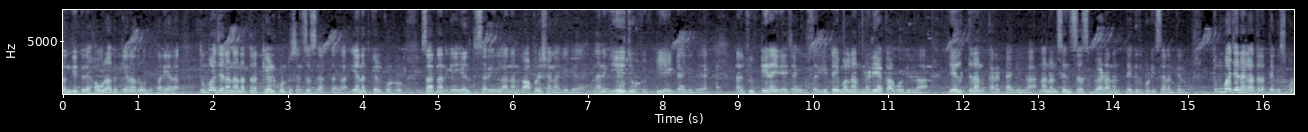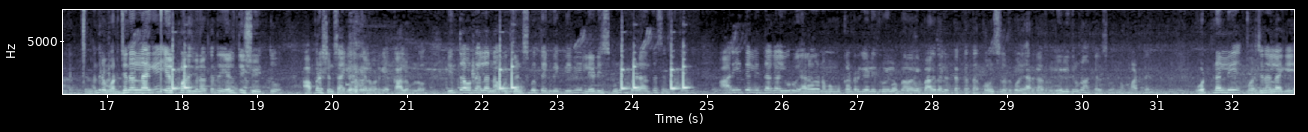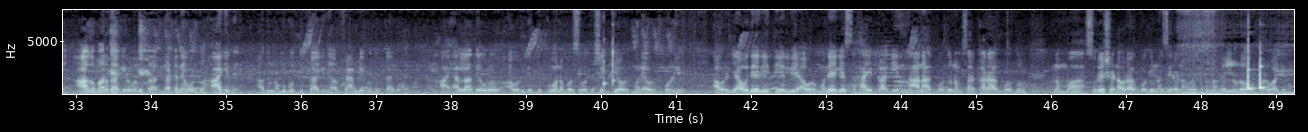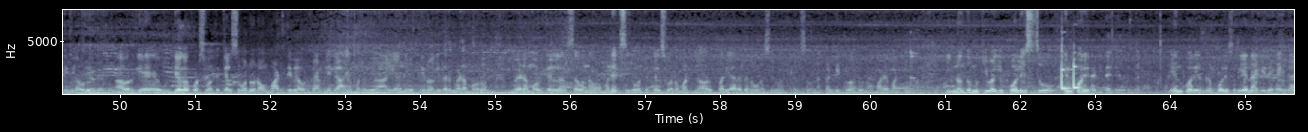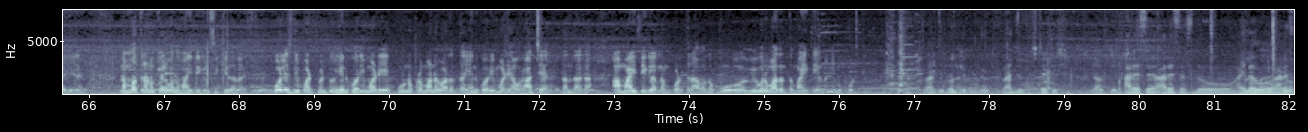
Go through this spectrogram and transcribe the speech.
ತಂದಿದ್ದರೆ ಅವರು ಅದಕ್ಕೆ ಏನಾದರೂ ಒಂದು ಪರಿಹಾರ. ತುಂಬ ಜನ ನನ್ನ ಹತ್ರ ಕೇಳ್ಕೊಂಡ್ರು ಸೆನ್ಸಸ್ಗೆ ಹಾಕಿದಾಗ. ಏನಂತ ಕೇಳ್ಕೊಂಡ್ರು? ಸರ್, ನನಗೆ ಹೆಲ್ತ್ ಸರಿ ಇಲ್ಲ, ನನಗೆ ಆಪ್ರೇಷನ್ ಆಗಿದೆ, ನನಗೆ ಏಜು ಫಿಫ್ಟಿ ಏಯ್ಟ್ ಆಗಿದೆ ನನಗೆ ಫಿಫ್ಟಿ ನೈನ್ ಏಜ್ ಆಗಿದೆ ಸರ್ ಈ ಟೈಮಲ್ಲಿ ನಾನು ನಡೆಯೋಕ್ಕಾಗೋದಿಲ್ಲ ಹೆಲ್ತ್ ನನಗೆ ಕರೆಕ್ಟ್ ಆಗಿಲ್ಲ ನನ್ನ ಸೆನ್ಸಸ್ ಬೇಡ, ನಾನು ತೆಗೆದುಬಿಡಿ ಸರ್ ಅಂತೇಳಿ ತುಂಬ ಜನಕ್ಕೆ ಆ ಥರ ತೆಗೆಸ್ಕೊಟ್ಟೆ. ಅಂದರೆ ಒರ್ಜಿನಲ್ಲಾಗಿ ಹೆಲ್ಪ್ ಮಾಡಿದ್ವಿ ಯಾಕಂದರೆ ಹೆಲ್ತ್ ಇಶ್ಯೂ ಇತ್ತು ಆಪ್ರೇಷನ್ಸ್ ಆಗಿದೆ ಕೆಲವರಿಗೆ ಕಾಲುಗಳು, ಇಂಥವ್ರನ್ನೆಲ್ಲ ನಾವು ಜೆಂಟ್ಸ್ಗೂ ತೆಗೆದಿದ್ದೀವಿ ಲೇಡೀಸ್ಗೂ ಬೇಡ ಅಂತ ಸೆನ್ಸಸ್ ತೆಗೆದ್ವಿ ಆ ರೀತಿಯಲ್ಲಿ ಇದ್ದಾಗ ಇವರು ಯಾರಾದರೂ ನಮ್ಮ ಮುಖಂಡರಿಗೆ ಹೇಳಿದ್ರು, ಇಲ್ಲಿ ಈ ಭಾಗದಲ್ಲಿರ್ತಕ್ಕಂಥ ಕೌನ್ಸಿಲರ್ಗೂ ಯಾರಿಗಾದ್ರೂ ಹೇಳಿದ್ರು, ಆ ಕೆಲಸವನ್ನು ನಾವು ಮಾಡ್ತಾ ಇದ್ದೀವಿ ಒಟ್ಟಿನಲ್ಲಿ ಒರಿಜಿನಲ್ ಆಗಿ ಆಗಬಾರ್ದಾಗಿರುವಂಥ ಘಟನೆ ಒಂದು ಆಗಿದೆ. ಅದು ನಮಗೂ ದುಃಖ ಆಗಿದೆ, ಅವ್ರ ಫ್ಯಾಮಿಲಿಗೂ ದುಃಖ ಆಗಿದೆ. ಆ ಎಲ್ಲ ದೇವರು ಅವರಿಗೆ ದುಃಖವನ್ನು ಭರಿಸುವಂಥ ಶಕ್ತಿ ಅವ್ರ ಮನೆಯವರು ಕೊಡಲಿ. ಅವ್ರಿಗೆ ಯಾವುದೇ ರೀತಿಯಲ್ಲಿ ಅವ್ರ ಮನೆಗೆ ಸಹಾಯಕ್ಕಾಗಿ ನಾನಾಗ್ಬೋದು, ನಮ್ಮ ಸರ್ಕಾರ ಆಗ್ಬೋದು, ನಮ್ಮ ಸುರೇಶ್ ಅಣ್ಣವರಾಗ್ಬೋದು ನಜೀರ್ ಅಣ್ಣವರಾಗ್ಬೋದು ನಾವೆಲ್ಲರೂ ಅವ್ರ ಪರವಾಗಿರ್ತೀವಿ. ಅವರು ಅವ್ರಿಗೆ ಉದ್ಯೋಗ ಕೊಡಿಸುವಂಥ ಕೆಲಸವನ್ನು ನಾವು ಮಾಡ್ತೀವಿ. ಅವ್ರ ಫ್ಯಾಮಿಲಿಗೆ ಆ ಏನು ಇವತ್ತಿರೋಗಿದ್ದಾರೆ ಮೇಡಮ್ ಅವರು, ಮೇಡಮ್ ಅವ್ರ ಕೆಲಸವನ್ನು ಅವ್ರ ಮನೆಗೆ ಸಿಗುವಂಥ ಕೆಲಸವನ್ನು ಮಾಡ್ತೀವಿ. ಅವ್ರಿಗೆ ಪರಿಹಾರದ ನೋವು ಸಿಗುವಂಥ ಕೆಲಸವನ್ನು ಖಂಡಿತವಾಗ್ಲೂ ನಾವು ಮಾಡೇ ಮಾಡ್ತೀವಿ. ಇನ್ನೊಂದು ಮುಖ್ಯವಾಗಿ ಪೊಲೀಸು ಎನ್ಕ್ವೈರಿ ನಡೀತಾ ಇದೆ ಇದ್ರ ಮೇಲೆ. ಎನ್ಕ್ವೈರಿ ಅಂದರೆ ಪೊಲೀಸರು ಏನಾಗಿದೆ, ಹೆಂಗಾಗಿದೆ ಅಂತ. ನಮ್ಮ ಹತ್ರನೂ ಕೆಲವೊಂದು ಮಾಹಿತಿಗಳು ಸಿಕ್ಕಿದ್ದಾವೆ ಪೊಲೀಸ್ ಡಿಪಾರ್ಟ್ಮೆಂಟು ಎನ್ಕ್ವೈರಿ ಮಾಡಿ ಪೂರ್ಣ ಪ್ರಮಾಣವಾದಂಥ ಎನ್ಕ್ವೈರಿ ಮಾಡಿ ಅವ್ರು ಆಚೆ ತಂದಾಗ ಆ ಮಾಹಿತಿಗಳನ್ನು ನಮ್ಗೆ ಕೊಡ್ತಾರೆ. ಆವಾಗ ಪೂ- ವಿವರವಾದಂಥ ಮಾಹಿತಿಯನ್ನು ನಿಮಗೆ ಕೊಡ್ತೀವಿ. ರಾಜ್ಯದ ರಾಜ್ಯದ state issue R S R S ಎಸ್ದು I love R S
